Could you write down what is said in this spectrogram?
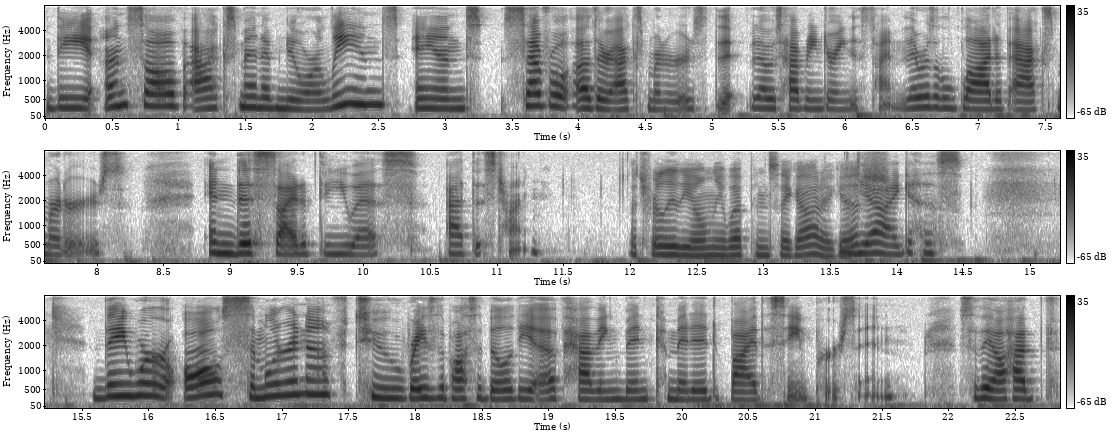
The unsolved axemen of New Orleans and several other axe murders that, that was happening during this time. There was a lot of axe murders in this side of the U.S. at this time. That's really the only weapons they got, I guess. Yeah, I guess. They were all similar enough to raise the possibility of having been committed by the same person. So they all have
